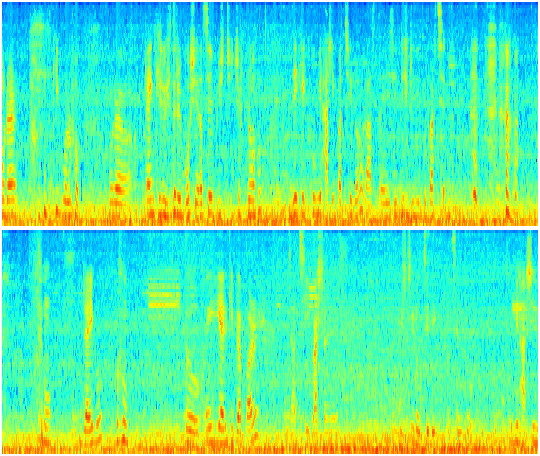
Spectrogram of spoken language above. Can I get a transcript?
ওরা কি বলব? ওরা ট্যাঙ্কির ভিতরে বসে আছে বৃষ্টির জন্য। দেখে খুবই হাসি পাচ্ছিল, রাস্তায় এসে ডিউটি দিতে পারছে না। তো যাই হোক। তো এই আর কি ব্যাপার। যাচ্ছি বাসায়। বৃষ্টি হচ্ছে, দেখতে পাচ্ছেন তো। খুবই হাসির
